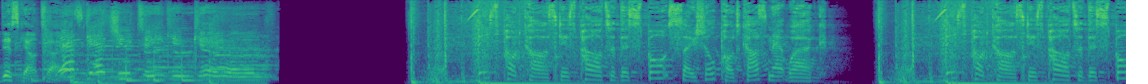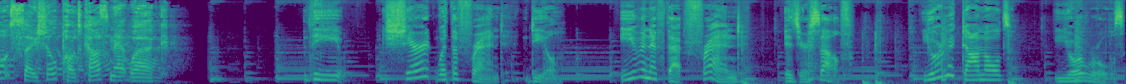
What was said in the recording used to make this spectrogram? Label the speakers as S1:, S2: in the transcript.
S1: Discount Tire.
S2: Let's get you taken care of.
S3: This podcast is part of the Sports Social Podcast Network. This podcast is part of the Sports Social Podcast Network.
S4: The share it with a friend deal. Even if that friend is yourself. Your McDonald's, your rules.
